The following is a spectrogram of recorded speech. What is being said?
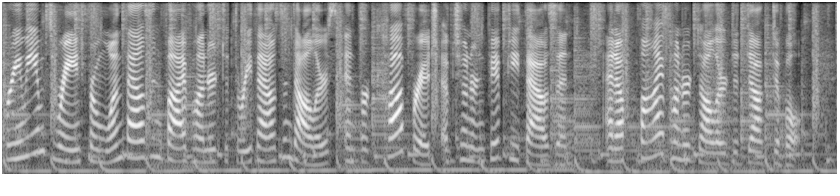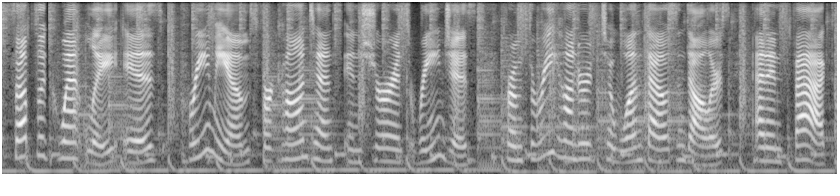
Premiums range from 1,500 to $3,000 and for coverage of $250,000 and a $500 deductible. Subsequently is premiums for contents insurance ranges from 300 to $1,000 and in fact,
